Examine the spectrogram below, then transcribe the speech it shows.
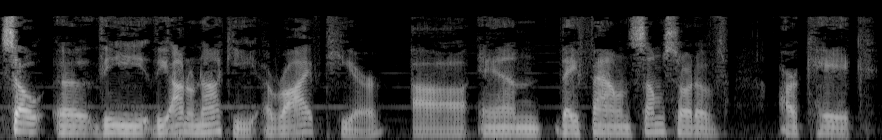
So uh, the the Anunnaki arrived here, uh, and they found some sort of archaic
